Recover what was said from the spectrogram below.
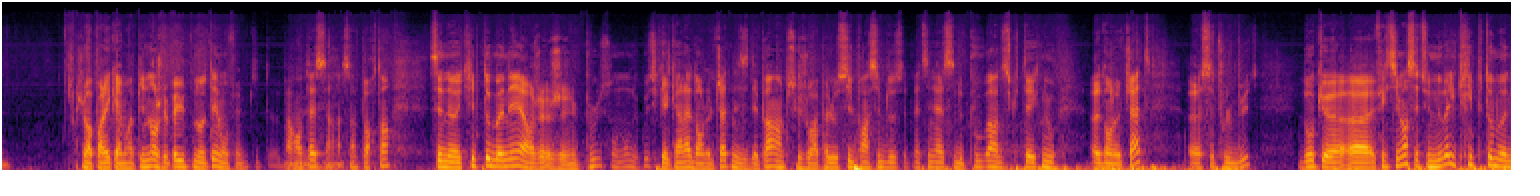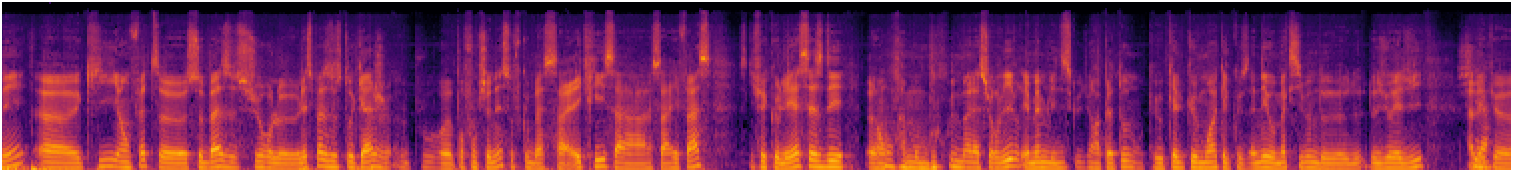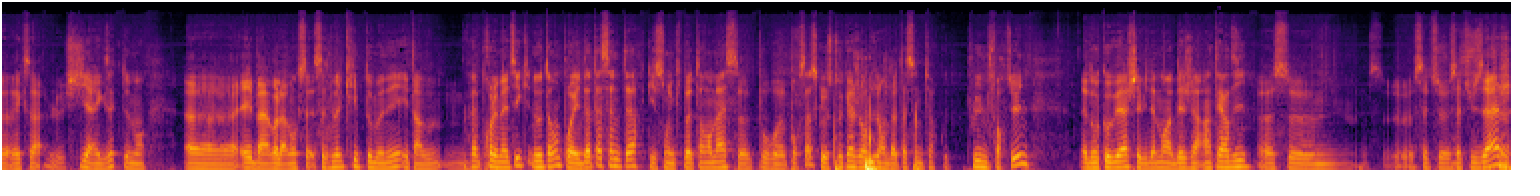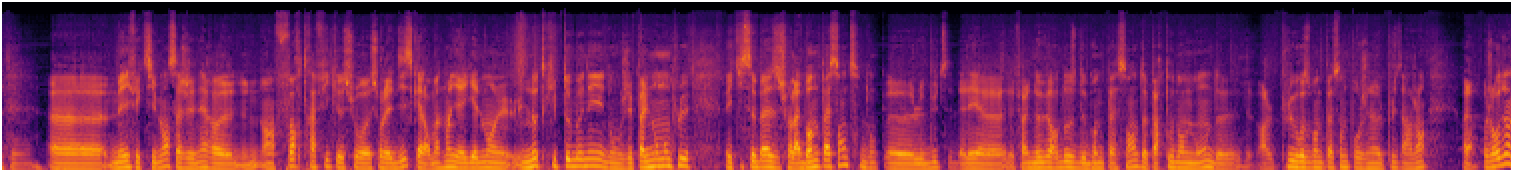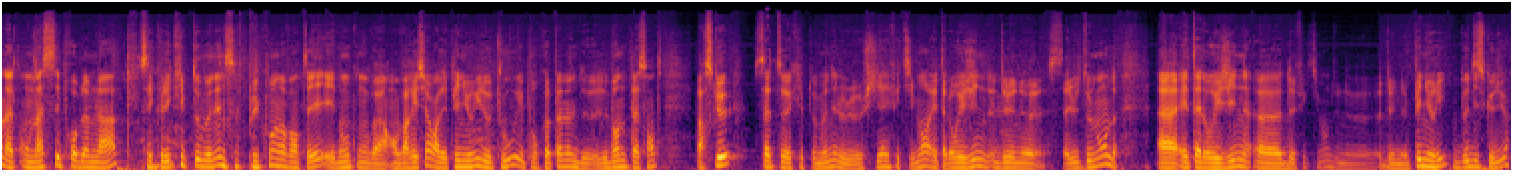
Je vais en parler quand même rapidement, je l'ai pas eu tout noté, mais on fait une petite euh, parenthèse, c'est- important. C'est une crypto-monnaie, alors je, je n'ai plus son nom du coup, si quelqu'un là dans le chat, n'hésitez pas, hein, puisque je vous rappelle aussi le principe de cette matinale, c'est de pouvoir discuter avec nous euh, dans le chat, Euh, c'est tout le but. Donc effectivement, c'est une nouvelle crypto-monnaie qui en fait se base sur le- l'espace de stockage pour, fonctionner, sauf que bah, ça écrit, ça, efface, ce qui fait que les SSD ont vraiment beaucoup de mal à survivre, et même les disques durs à plateau, donc quelques mois, quelques années au maximum de durée de vie, avec, euh, avec ça, le chia exactement. Euh, et ben voilà, donc cette nouvelle crypto-monnaie est un- une vraie problématique, notamment pour les data centers qui sont exploités en masse pour, pour ça, parce que le stockage aujourd'hui en data center coûte plus une fortune. Et donc OVH évidemment a déjà interdit euh, ce- cette- cet usage. Euh, mais effectivement, ça génère euh, un fort trafic sur, sur les disques. Alors maintenant, il y a également une autre crypto-monnaie, dont j'ai pas le nom non plus, mais qui se base sur la bande passante. Donc euh, le but, c'est d'aller euh, faire une overdose de bande passante partout dans le monde, de, de faire la plus grosse bande passante pour générer le plus d'argent. Voilà. Aujourd'hui, on a, on a ces problèmes-là. C'est que les crypto-monnaies ne savent plus quoi inventer, et donc on va, on va réussir à avoir des pénuries de tout, et pourquoi pas même de, de bandes passantes, parce que cette crypto-monnaie, le, le Chia, effectivement, est à l'origine d'une. Salut tout le monde est à l'origine euh, effectivement d'une d'une pénurie de disques durs,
